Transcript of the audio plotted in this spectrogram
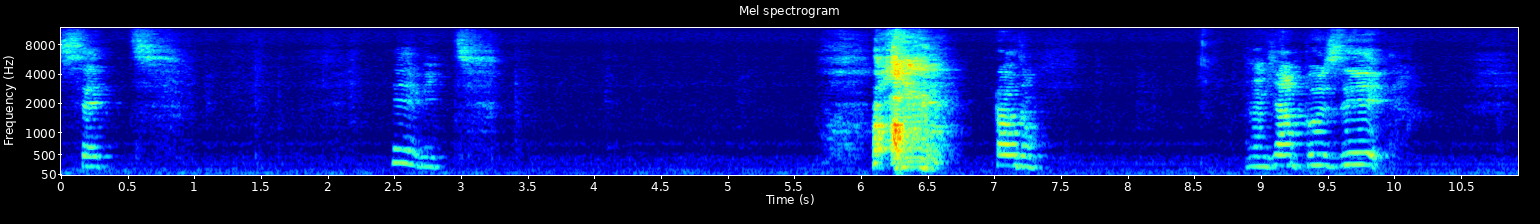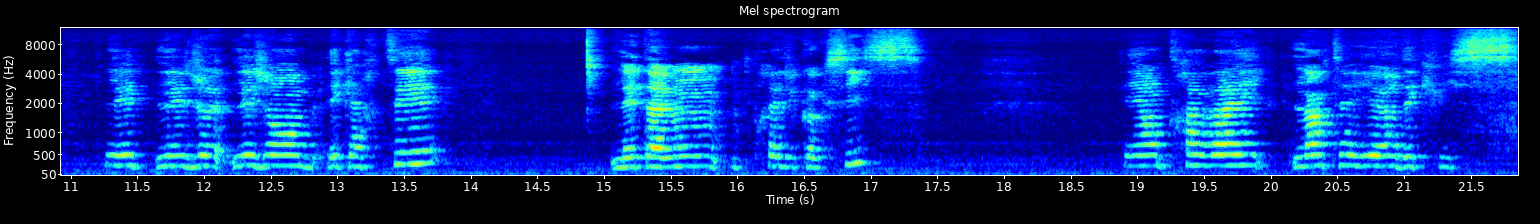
7 et 8. Vient poser les, les, jambes écartées, les talons près du coccyx et on travaille l'intérieur des cuisses.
